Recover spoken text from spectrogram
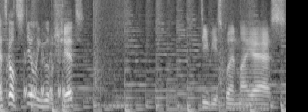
That's called stealing, you little shit! Devious plan, my ass.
